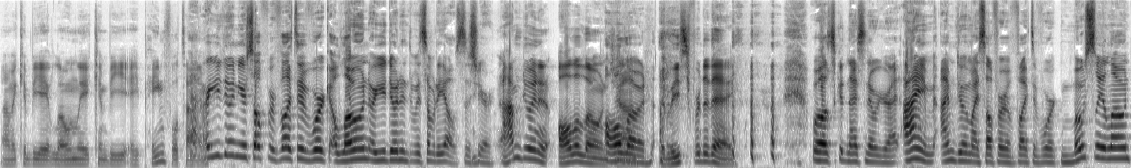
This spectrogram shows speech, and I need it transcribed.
Um, it can be a lonely, it can be a painful time. Are you doing your self-reflective work alone, or are you doing it with somebody else this year? I'm doing it all alone. All John, alone. at least for today. Well, it's good, nice to know where you're at. I'm I'm doing my self-reflective work mostly alone,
